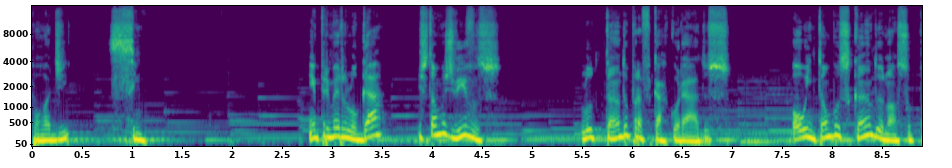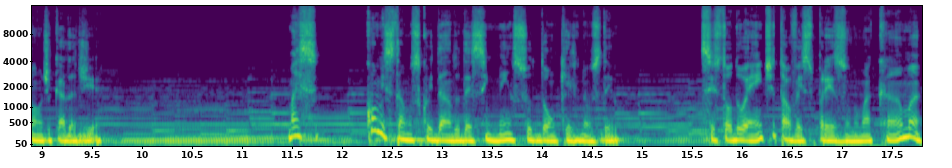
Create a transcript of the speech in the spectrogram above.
pode sim. Em primeiro lugar, estamos vivos, lutando para ficar curados, ou então buscando o nosso pão de cada dia. Mas como estamos cuidando desse imenso dom que Ele nos deu? Se estou doente, talvez preso numa cama,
